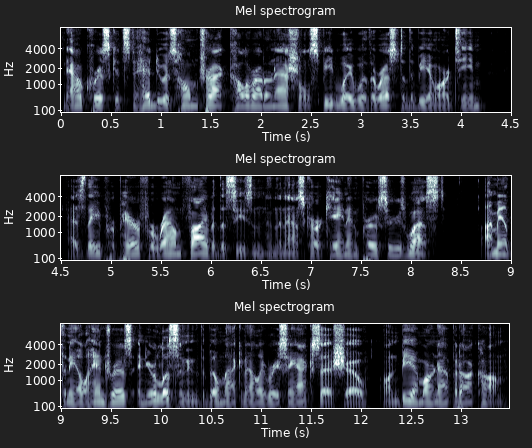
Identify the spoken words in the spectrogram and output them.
Now Chris gets to head to his home track, Colorado National Speedway, with the rest of the BMR team as they prepare for round 5 of the season in the NASCAR K&N Pro Series West. I'm Anthony Alejandrez, and you're listening to the Bill McAnally Racing Access Show on BMRNAPA.com.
